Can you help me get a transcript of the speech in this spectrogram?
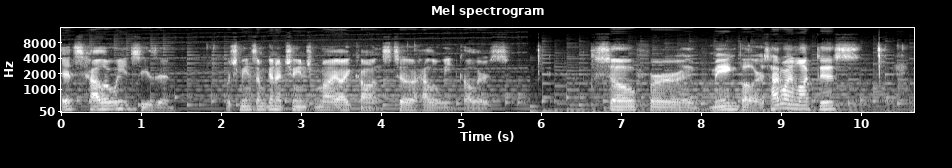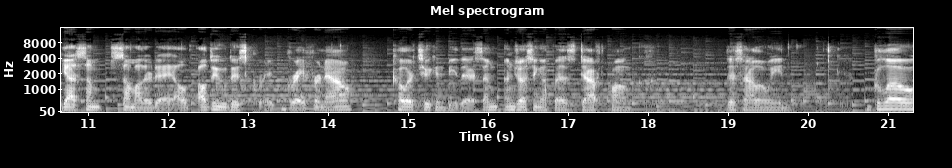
it's Halloween season, which means I'm gonna change my icons to Halloween colors. So for main colors, how do I unlock this? Yeah, some some other day. I'll I'll do this gray gray for now. Color two can be this. I'm I'm dressing up as Daft Punk this Halloween. Glow.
